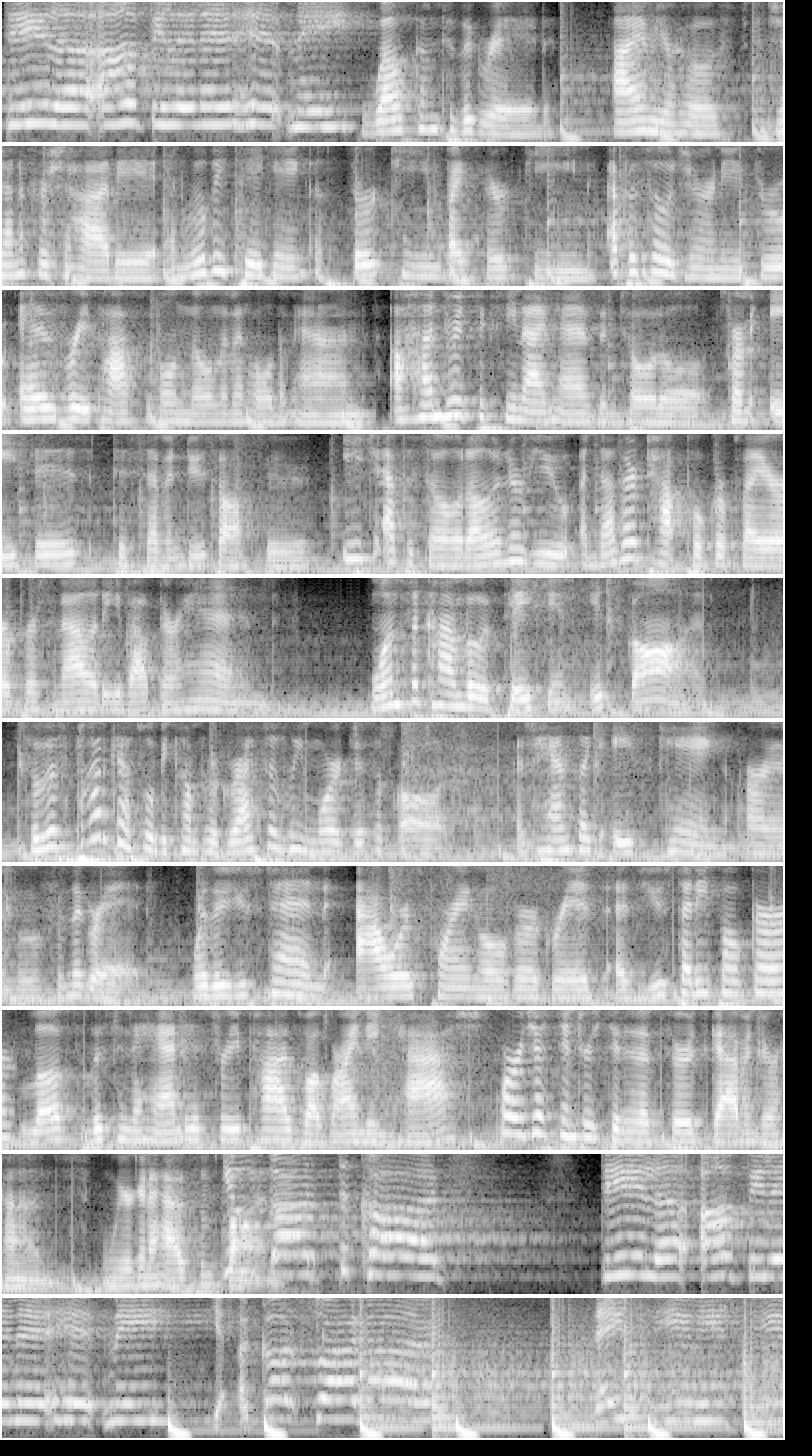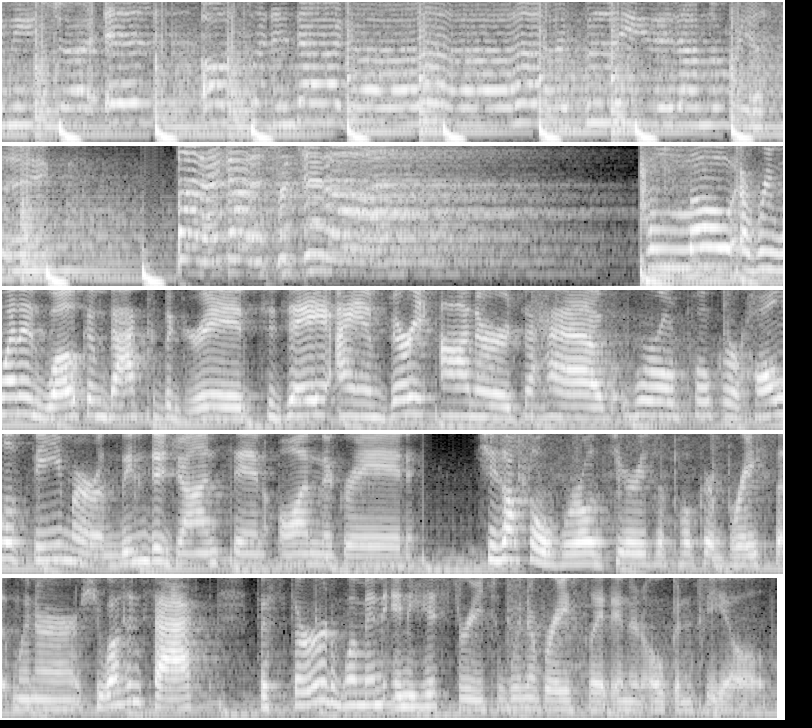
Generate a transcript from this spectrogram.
Dealer, I'm feeling it hit me. Welcome to The Grid. I am your host, Jennifer Shahade, and we'll be taking a 13 by 13 episode journey through every possible no limit hold'em hand, 169 hands in total, from aces to 7 deuce offsuit. Each episode, I'll interview another top poker player or personality about their hand. Once a combo is taken, it's gone. So this podcast will become progressively more difficult as hands like Ace King are removed from the grid. Whether you spend hours poring over grids as you study poker, love to listen to hand history pods while grinding cash, or are just interested in absurd scavenger hunts, we're gonna have some fun. You got the cards. Dealer, I'm feeling it hit me. Yeah, I got swagger. They see me, see me strutting, Hello, everyone, and welcome back to the grid. Today, I am very honored to have World Poker Hall of Famer Linda Johnson on the grid. She's also a World Series of Poker bracelet winner. She was, in fact, the third woman in history to win a bracelet in an open field.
